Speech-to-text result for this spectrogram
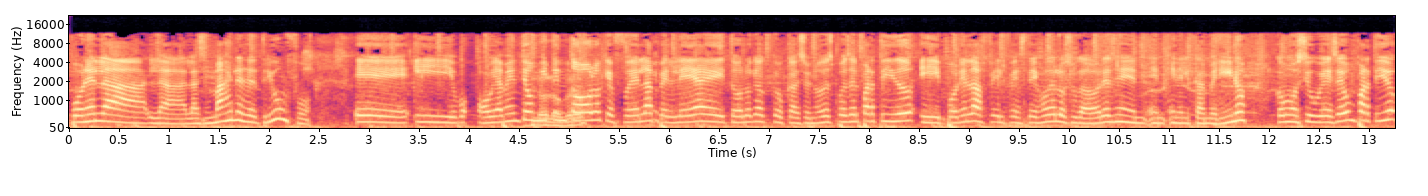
pone la- la- las imágenes del triunfo. Eh, y obviamente omiten todo lo que fue la pelea y todo lo que, ocasionó después del partido y pone la- el festejo de los jugadores en, en- en el camerino como si hubiese un partido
